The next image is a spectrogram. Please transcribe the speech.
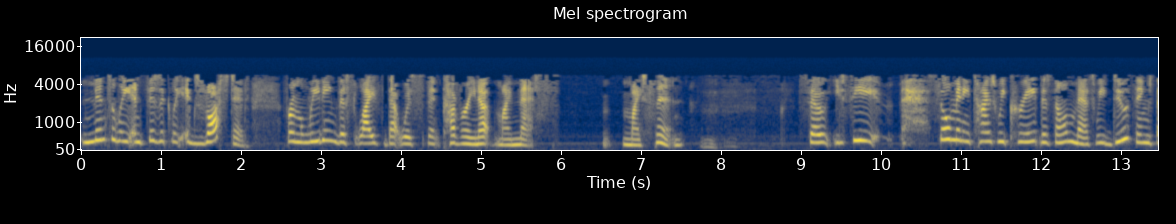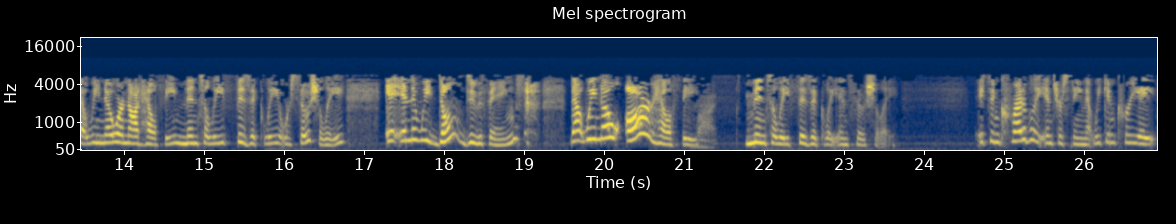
mentally and physically exhausted from leading this life that was spent covering up my mess, my sin. Mm-hmm. So you see, so many times we create this own mess. We do things that we know are not healthy mentally, physically, or socially, and then we don't do things that we know are healthy Right. mentally, physically, and socially. It's incredibly interesting that we can create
